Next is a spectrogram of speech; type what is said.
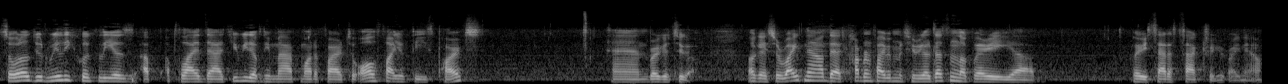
So what I'll do really quickly is apply that UVW map modifier to all five of these parts and we're good to go. Okay so right now that carbon fiber material doesn't look very uh, very satisfactory right now.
